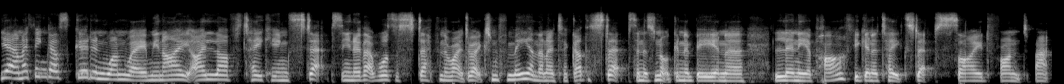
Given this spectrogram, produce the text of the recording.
yeah, and I think that's good in one way. I mean, I I love taking steps. You know, that was a step in the right direction for me, and then I took other steps, and it's not going to be in a linear path. You're going to take steps side, front, back.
